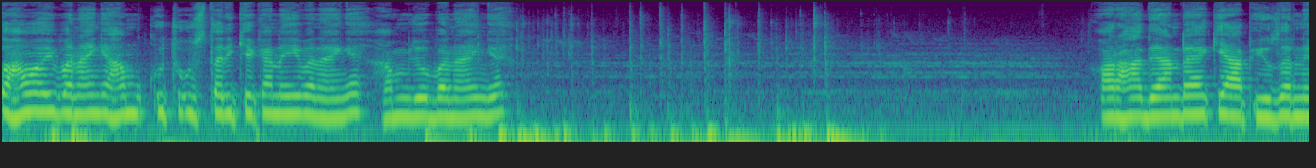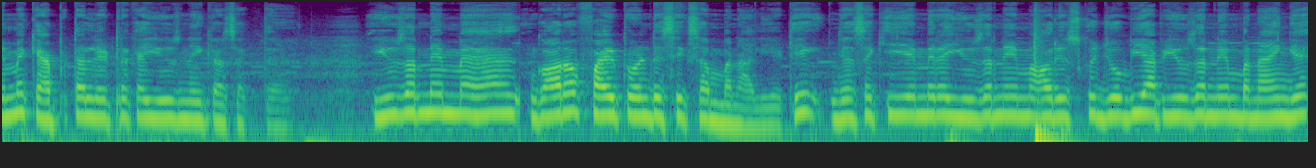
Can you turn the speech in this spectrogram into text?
तो हम अभी बनाएँगे, हम कुछ उस तरीके का नहीं बनाएँगे, हम जो बनाएँगे। और हाँ ध्यान रहे कि आप यूज़र नेम में कैपिटल लेटर का यूज़ नहीं कर सकते हैं। यूज़र नेम में है गौरव फाइव ट्वेंटी सिक्स हम बना लिए, ठीक? जैसे कि ये मेरा यूज़र नेम और इसको जो भी आप यूज़र नेम बनाएँगे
